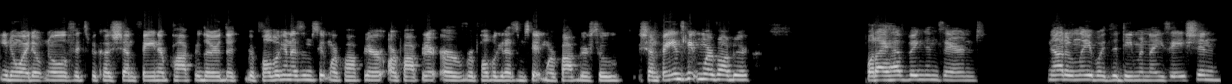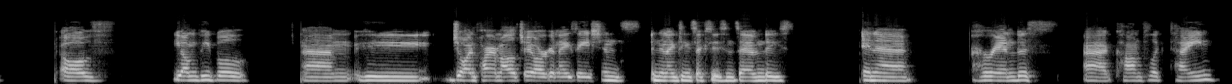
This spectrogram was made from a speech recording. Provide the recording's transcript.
You know, I don't know if it's because Sinn Féin are popular that Republicanism's get more popular or popular or Republicanism's get more popular, so Sinn Féin's getting more popular. But I have been concerned not only about the demonization of young people um, who joined paramilitary organizations in the 1960s and 70s in a horrendous uh, conflict time.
